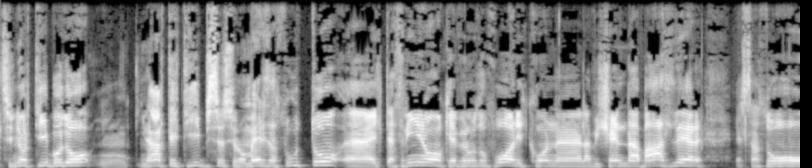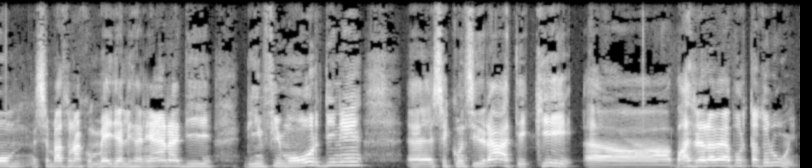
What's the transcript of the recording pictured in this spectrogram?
Il signor Tibodo, mm, in arte tips, se lo merita tutto. Eh, il teatrino che è venuto fuori con eh, la vicenda Butler è stato è sembrato una commedia all'italiana di, di infimo ordine. Eh, se considerate che uh, Butler l'aveva portato lui,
